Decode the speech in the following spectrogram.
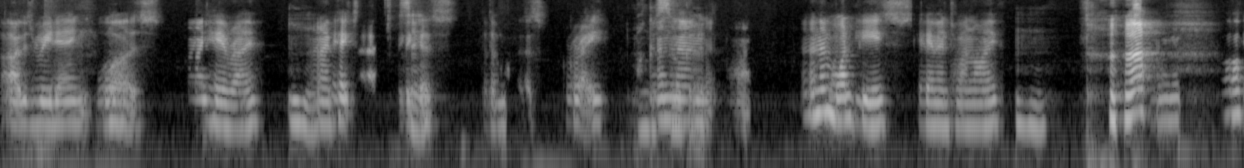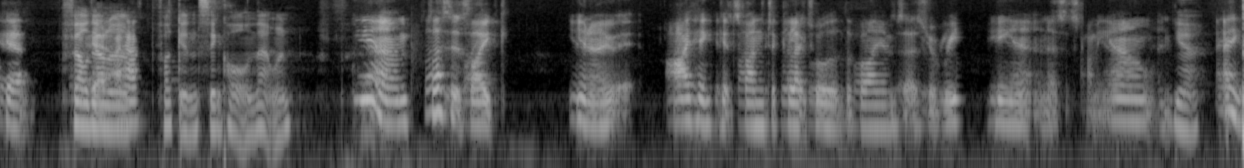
I was reading was My Hero, Mhm. and I picked that Same. because the manga's great. Manga's And so then, good. uh, and then One Piece came into my life. hmm fuck it. Fell down a have- fucking sinkhole in that one. Yeah, plus it's like, you know, I think it's fun to collect all of the volumes as you're reading it and as it's coming out. And Yeah. I think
